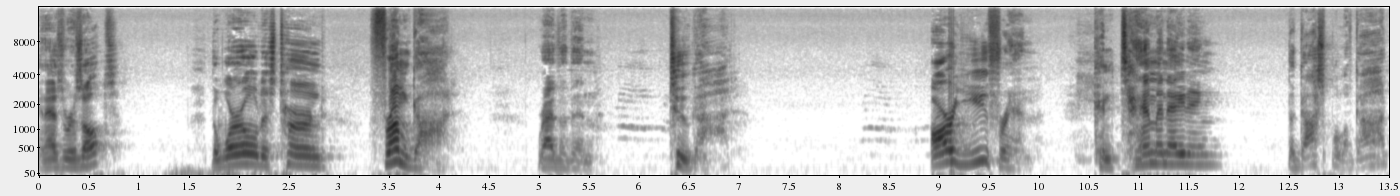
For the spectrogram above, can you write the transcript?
And as a result, the world is turned from God rather than to God. Are you, friend, contaminating the gospel of God?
